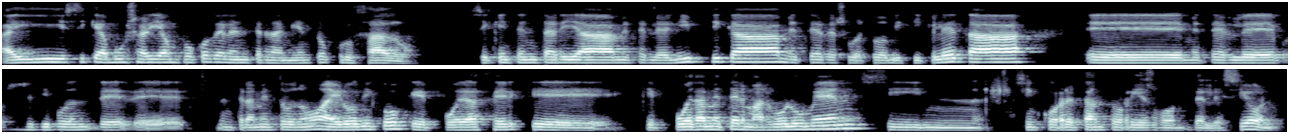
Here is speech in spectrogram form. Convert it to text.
ahí sí que abusaría un poco del entrenamiento cruzado. Sí que intentaría meterle elíptica, meterle sobre todo bicicleta, eh, meterle pues, ese tipo de, entrenamiento ¿no? aeróbico que puede hacer que, pueda meter más volumen sin, correr tanto riesgo de lesión.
